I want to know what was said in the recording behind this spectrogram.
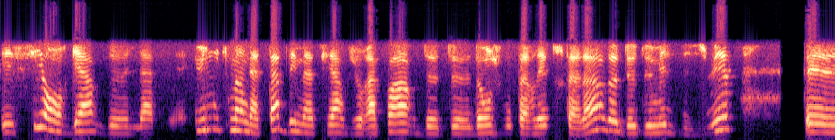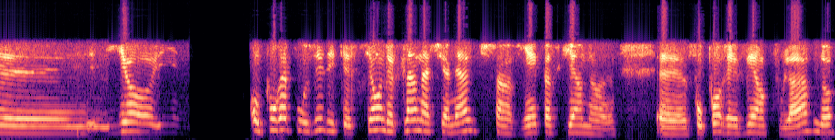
Et si on regarde uniquement la table des matières du rapport dont je vous parlais tout à l'heure, de 2018, euh, il il- on pourrait poser des questions. Le plan national qui s'en vient, parce qu'il y en a un. Euh, faut pas rêver en couleur, là.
